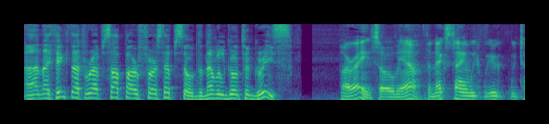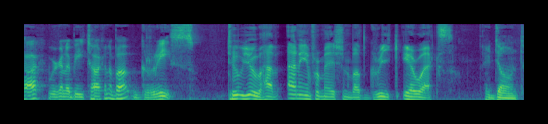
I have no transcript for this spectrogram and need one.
And I think that wraps up our first episode, and then we'll go to Greece. All right. So, yeah, the next time we, we, we talk, we're going to be talking about Greece. Do you have any information about Greek earwax? I don't.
